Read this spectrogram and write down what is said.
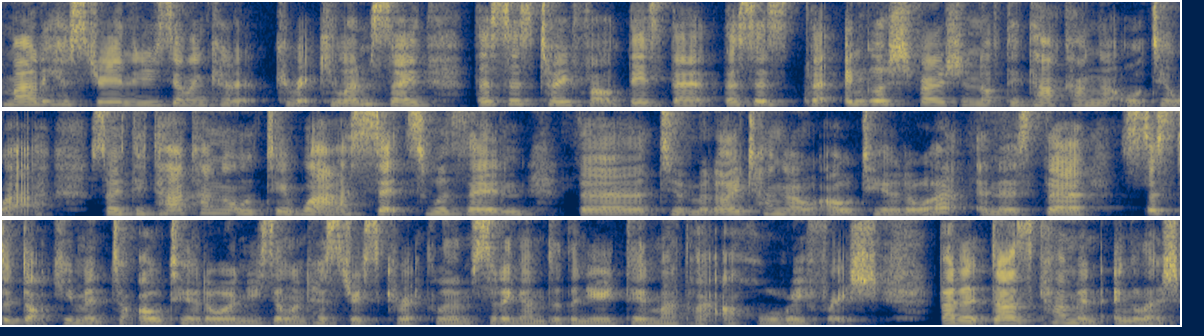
Māori history in the New Zealand cur curriculum. So this is twofold. There's the this is the English version of Te Tākanga o Te Wā. So Te Tākanga o Te Wā sits within the Te Marautanga o Aotearoa and is the sister document to Aotearoa New Zealand History's curriculum sitting under the new Te Mātaiaho refresh. But it does come in English.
